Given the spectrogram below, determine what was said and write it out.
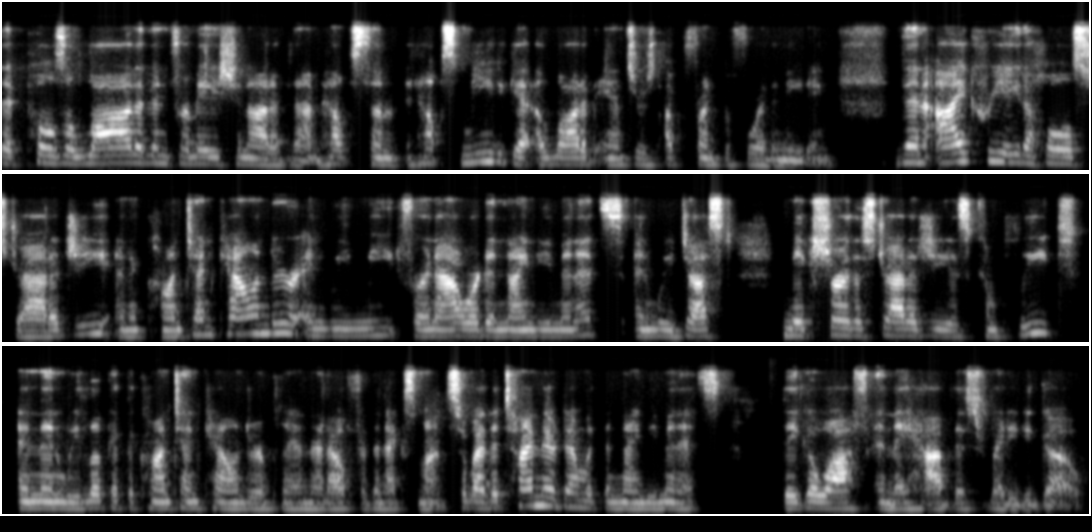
that pulls a lot of information out of them, helps them, it helps me to get a lot of answers up front before the meeting. Then I create a whole strategy and a content calendar, and we meet for an hour to 90 minutes, and we just make sure the strategy is complete. And then we look at the content calendar and plan that out for the next month. So by the time they're done with the 90 minutes, they go off and they have this ready to go.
